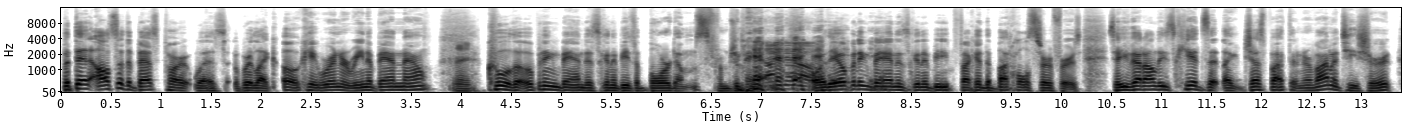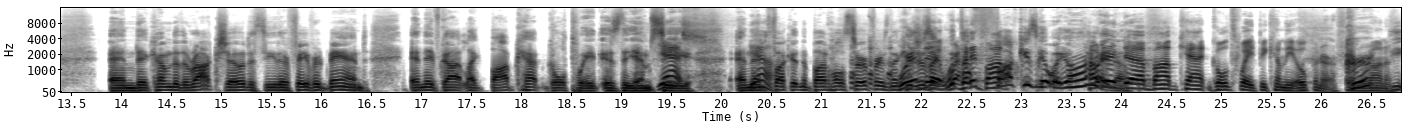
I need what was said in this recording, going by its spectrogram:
But then also the best part was we're like, oh, okay, we're an arena band now. Right. Cool. The opening band is going to be the Boredoms from Japan. I know. or the opening band is going to be fucking the Butthole Surfers. So you've got all these kids that like just bought their Nirvana t-shirt and they come to the rock show to see their favorite band and they've got like Bobcat Goldthwait is the MC Yes. and then Yeah. fucking the Butthole Surfers and the kids are like what the did Bob- fuck is going on How right did now? uh, Bobcat Goldthwait become the opener for Kurt, Nirvana?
